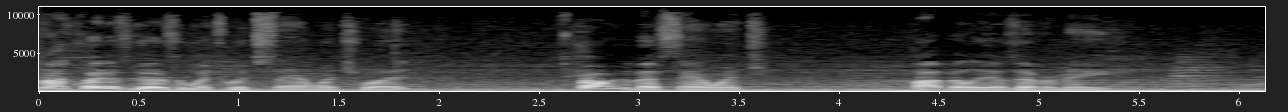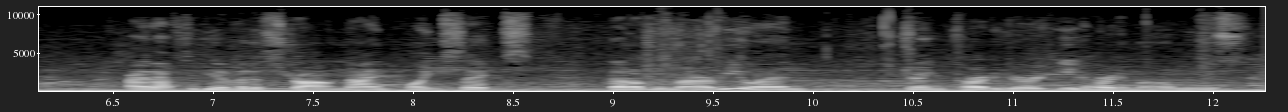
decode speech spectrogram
Not quite as good as a Which Wich sandwich, but it's probably the best sandwich Potbelly has ever made. I'd have to give it a strong 9.6. That'll be my review and drink hardy or eat hardy, my homies.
